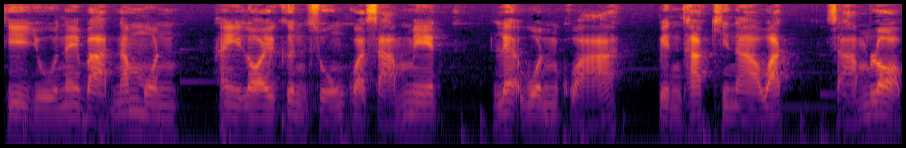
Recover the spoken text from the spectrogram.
ที่อยู่ในบาทน้ำมนต์ให้ลอยขึ้นสูงกว่า 3 เมตร และวนขวาเป็นทักขินาวัดสามรอบ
